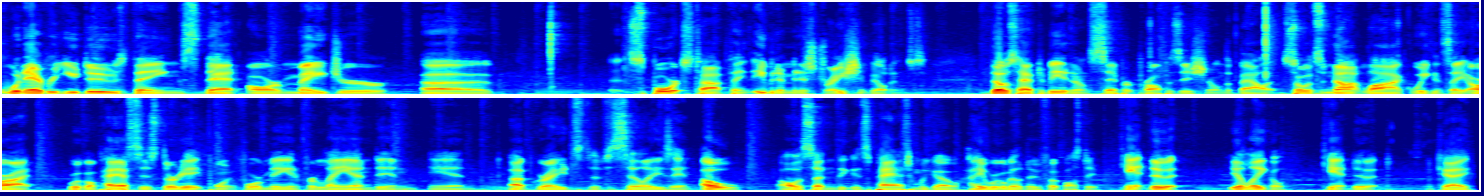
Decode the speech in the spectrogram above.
whenever you do things that are major uh, sports type things, even administration buildings, those have to be in a separate proposition on the ballot. So it's not like we can say, all right, we're going to pass this thirty-eight point four million for land and and upgrades to facilities, and oh, all of a sudden it gets passed, and we go, hey, we're going to build a new football stadium. Can't do it. Illegal. Can't do it. Okay.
